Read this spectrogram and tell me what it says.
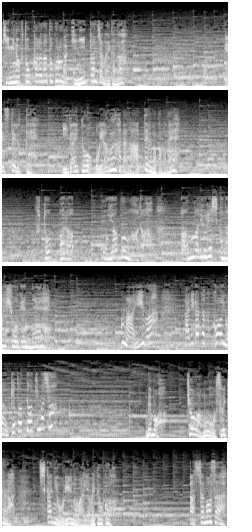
君の太っ腹なところが気に入ったんじゃないかな。エステルって意外と親分肌が合ってるのかもね太っ腹親分肌。あんまり嬉しくない表現ね。まあいいわ。ありがたく好意は受け取っておきましょう。でも今日はもう遅いから地下に降りるのはやめておこう。明日の朝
